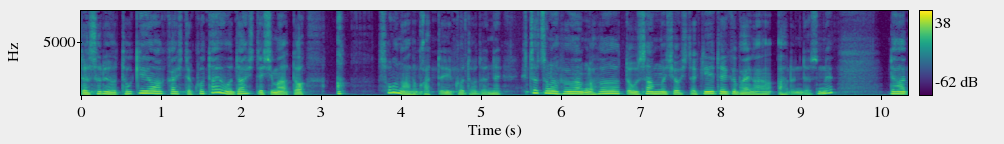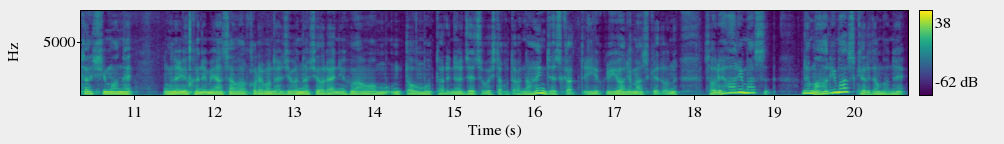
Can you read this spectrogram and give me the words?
で、それを解き明かして答えを出してしまうと、あ、そうなのかということでね、一つの不安がふーっとうさん無償して消えていく場合があるんですね。で、私もね、よくね、皆さんはこれまで自分の将来に不安をと思ったりね、絶望したことはないんですかってよく言われますけどね、それはあります。でもありますけれどもね、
